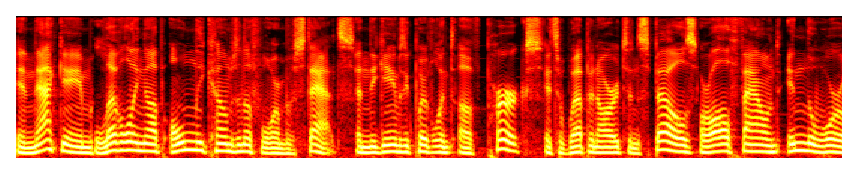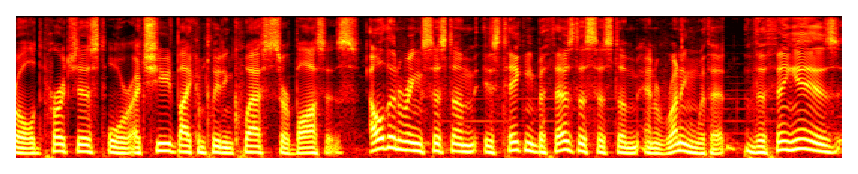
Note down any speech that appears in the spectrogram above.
In that game, leveling up only comes in the form of stats, and the game's equivalent of perks, its weapon arts and spells, are all found in the world, purchased or achieved by completing quests or bosses. Elden Ring's system is taking Bethesda's system and running with it. The thing is,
